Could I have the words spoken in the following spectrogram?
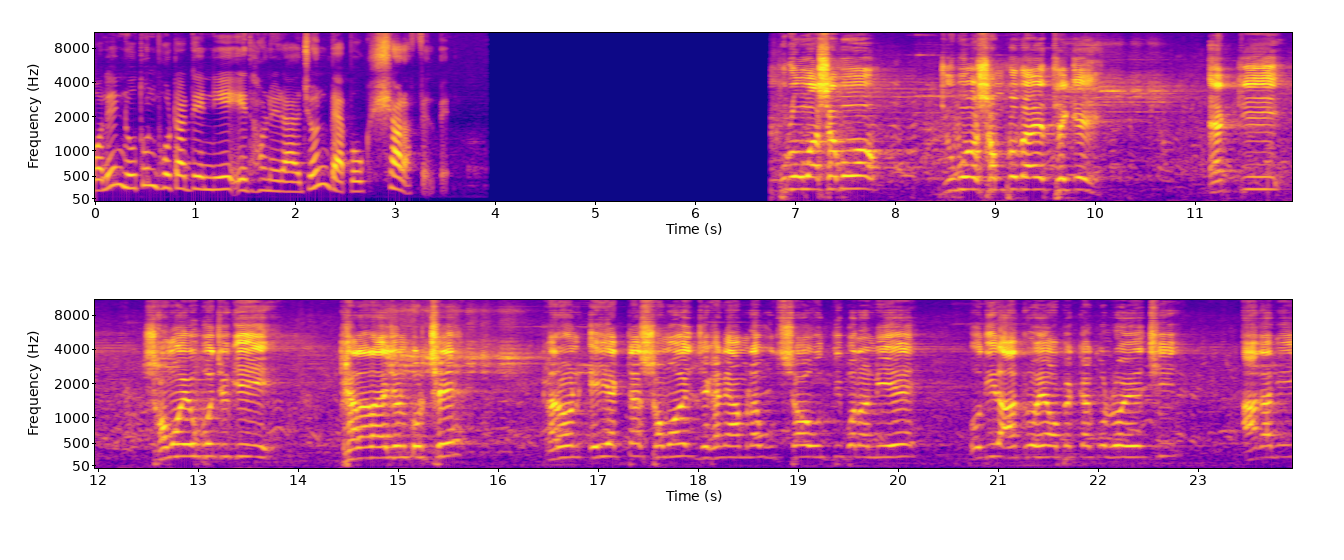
বলেন, নতুন ভোটারদের নিয়ে এ ধরনের আয়োজন ব্যাপক সাড়া ফেলবে। যুব সম্প্রদায়ের থেকে একটি সময় উপযোগী খেলার আয়োজন করছে। কারণ এই একটা সময় যেখানে আমরা উৎসাহ, উদ্দীপনা নিয়ে অধীর আগ্রহে অপেক্ষা করে রয়েছি। আগামী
